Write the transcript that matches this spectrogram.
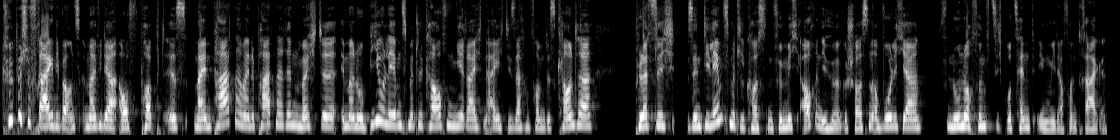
Typische Frage, die bei uns immer wieder aufpoppt, ist, mein Partner, meine Partnerin möchte immer nur Bio-Lebensmittel kaufen, mir reichen eigentlich die Sachen vom Discounter. Plötzlich sind die Lebensmittelkosten für mich auch in die Höhe geschossen, obwohl ich ja nur noch 50 Prozent irgendwie davon trage.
